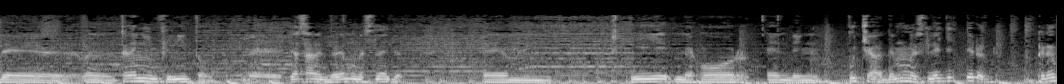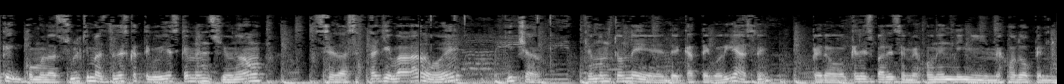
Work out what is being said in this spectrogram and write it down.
de bueno, el tren infinito de, ya saben de Demon Slayer. Em, y mejor ending. Pucha Demon Slayer creo que como las últimas tres categorías que he mencionado se las ha llevado eh pucha qué montón de, de categorías eh pero qué les parece mejor ending y mejor opening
